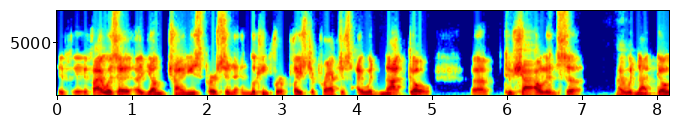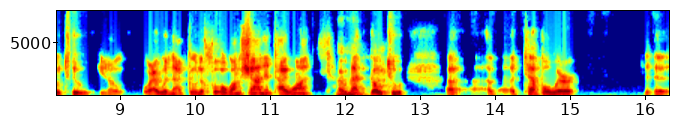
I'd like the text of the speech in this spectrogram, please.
if, if I was a, a, young Chinese person and looking for a place to practice, I would not go uh, to Shaolin Si. Mm-hmm. I would mm-hmm. not go to, you know, or I would not go to Fo Guangshan in Taiwan. Mm-hmm. I would not go mm-hmm. to a, a, a temple where the,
